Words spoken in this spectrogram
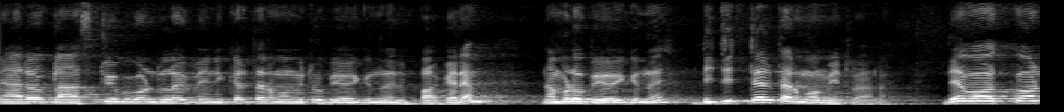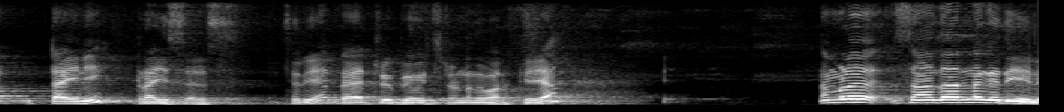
narrow glass tube കൊണ്ടുള്ള ക്ലിനിക്കൽ തെർമോമീറ്റർ ഉപയോഗിക്കുന്നതിന് പകരം നമ്മൾ ഉപയോഗിക്കുന്നത് ഡിജിറ്റൽ തെർമോമീറ്ററാണ് they work on tiny dry cells ചെറിയ ബാറ്ററി ഉപയോഗിച്ചിട്ടാണ് അത് വർക്ക് ചെയ്യുക. നമ്മൾ സാധാരണഗതിയിൽ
